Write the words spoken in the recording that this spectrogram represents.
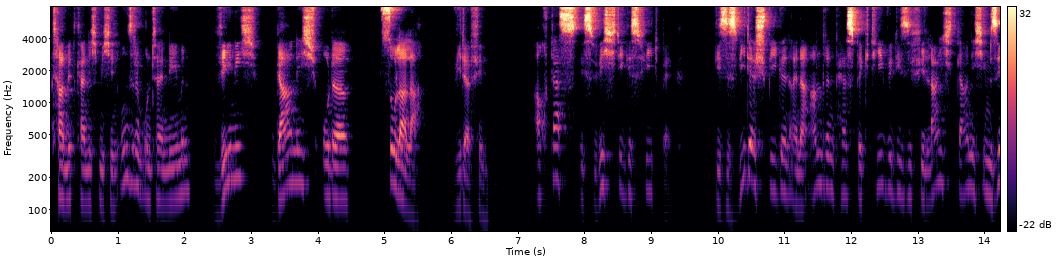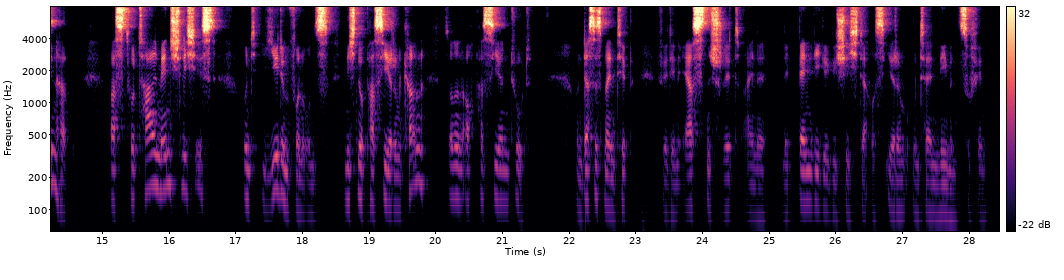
damit kann ich mich in unserem Unternehmen wenig gar nicht oder so lala wiederfinden. Auch das ist wichtiges Feedback. Dieses Widerspiegeln einer anderen Perspektive, die Sie vielleicht gar nicht im Sinn hatten, was total menschlich ist und jedem von uns nicht nur passieren kann, sondern auch passieren tut. Und das ist mein Tipp für den ersten Schritt, eine lebendige Geschichte aus Ihrem Unternehmen zu finden.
